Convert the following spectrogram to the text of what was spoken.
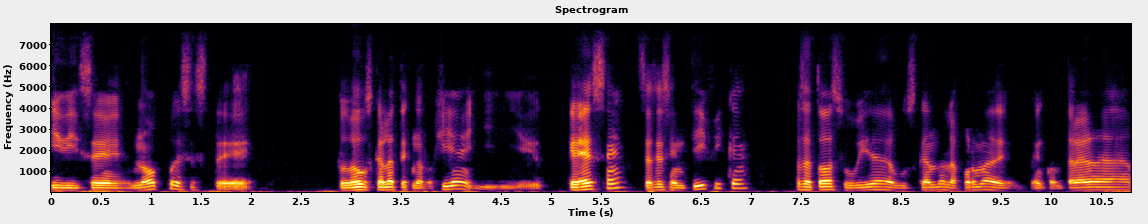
y dice, no, pues este, pues va a buscar la tecnología y crece, se hace científica, pasa toda su vida buscando la forma de encontrar a,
